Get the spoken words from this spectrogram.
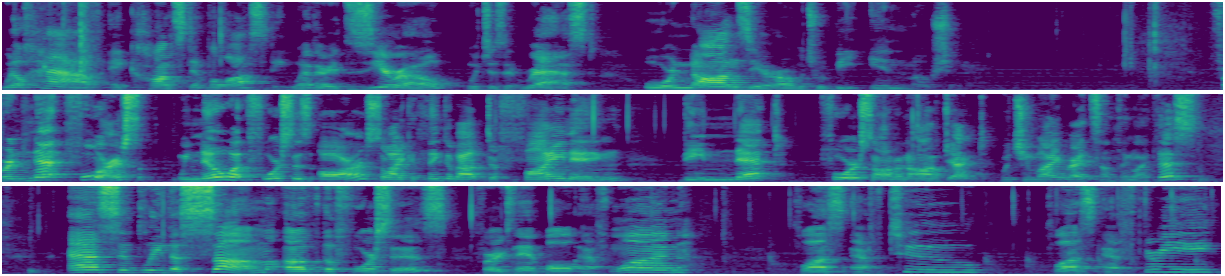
will have a constant velocity, whether it's 0, which is at rest, or non-zero, which would be in motion. For net force, we know what forces are, so I could think about defining the net force on an object, which you might write something like this, as simply the sum of the forces, for example, F1 plus F2 plus F3.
